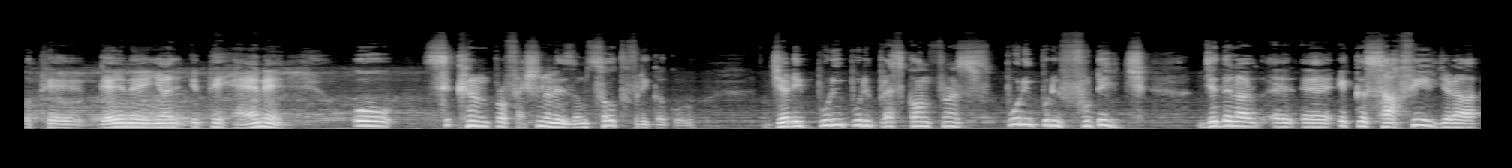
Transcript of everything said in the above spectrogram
ਉੱਥੇ ਗਏ ਨੇ ਜਾਂ ਇੱਥੇ ਹੈ ਨੇ ਉਹ ਸਿੱਖਣ ਪ੍ਰੋਫੈਸ਼ਨਲਿਜ਼ਮ ਸਾਊਥ ਅਫਰੀਕਾ ਕੋਲ ਜਿਹੜੀ ਪੂਰੀ ਪੂਰੀ ਪ੍ਰੈਸ ਕਾਨਫਰੰਸ ਪੂਰੀ ਪੂਰੀ ਫੁਟੇਜ ਜਿਹਦੇ ਨਾਲ ਅ, ਅ, ਇੱਕ ਸਾਫੀ ਜਿਹੜਾ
